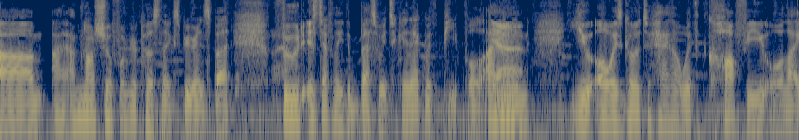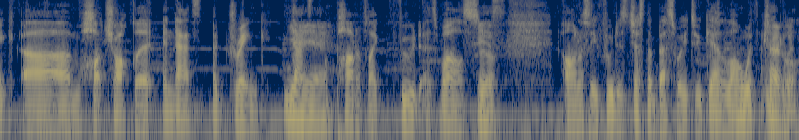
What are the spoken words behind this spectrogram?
um, I, I'm not sure from your personal experience, but food is definitely the best way to connect with people. I Yeah. mean, you always go to hang out with coffee or like um, hot chocolate, and that's a drink. Yeah, that's yeah. a part of like food as well. So. Yes. Honestly, food is just the best way to get along with people. Totally.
